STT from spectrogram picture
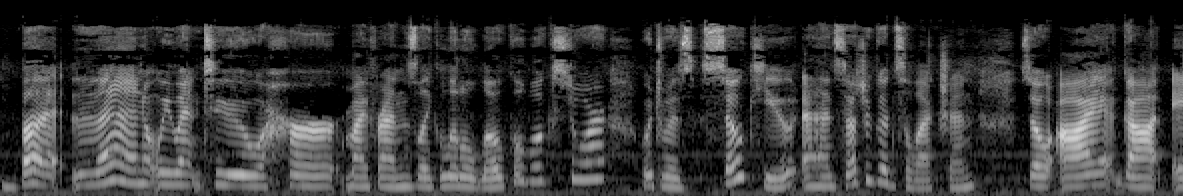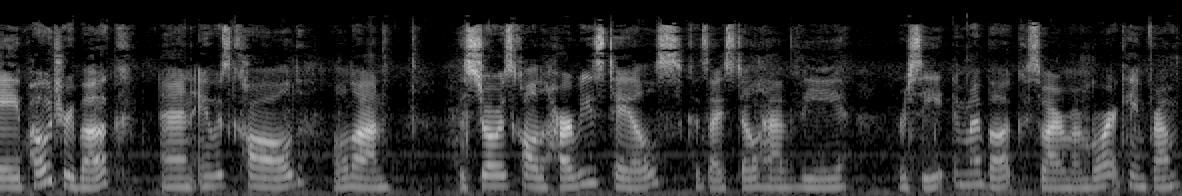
But then we went to her, my friend's like little local bookstore, which was so cute and had such a good selection. So I got a poetry book and it was called, hold on, the store was called Harvey's Tales because I still have the receipt in my book, so I remember where it came from.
